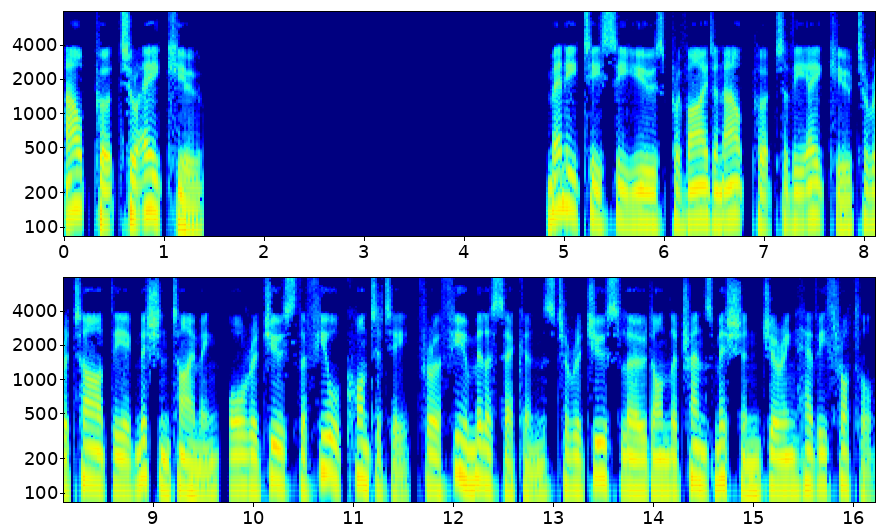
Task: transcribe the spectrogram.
Output to ECU. Many TCUs provide an output to the ECU to retard the ignition timing, or reduce the fuel quantity, for a few milliseconds to reduce load on the transmission during heavy throttle.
